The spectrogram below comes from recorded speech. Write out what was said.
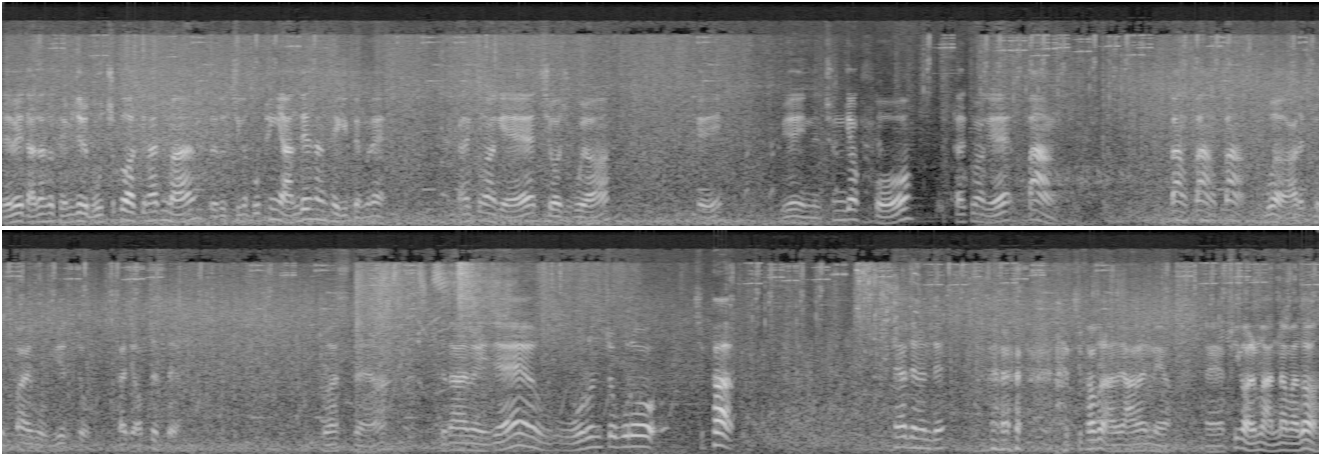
레벨이 낮아서 데미지를 못 줄 것 같긴 하지만 그래도 지금 도핑이 안 된 상태이기 때문에 깔끔하게 지워주고요. 오케이. 위에 있는 충격포 깔끔하게 빵. 빵, 빵, 빵. 뭐야, 아래쪽 빨고 위에 쪽까지 없앴어요. 좋았어요. 그 다음에 이제 오른쪽으로 집합 해야 되는데 집합을 안, 안 했네요. 네, 피가 얼마 안 남아서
